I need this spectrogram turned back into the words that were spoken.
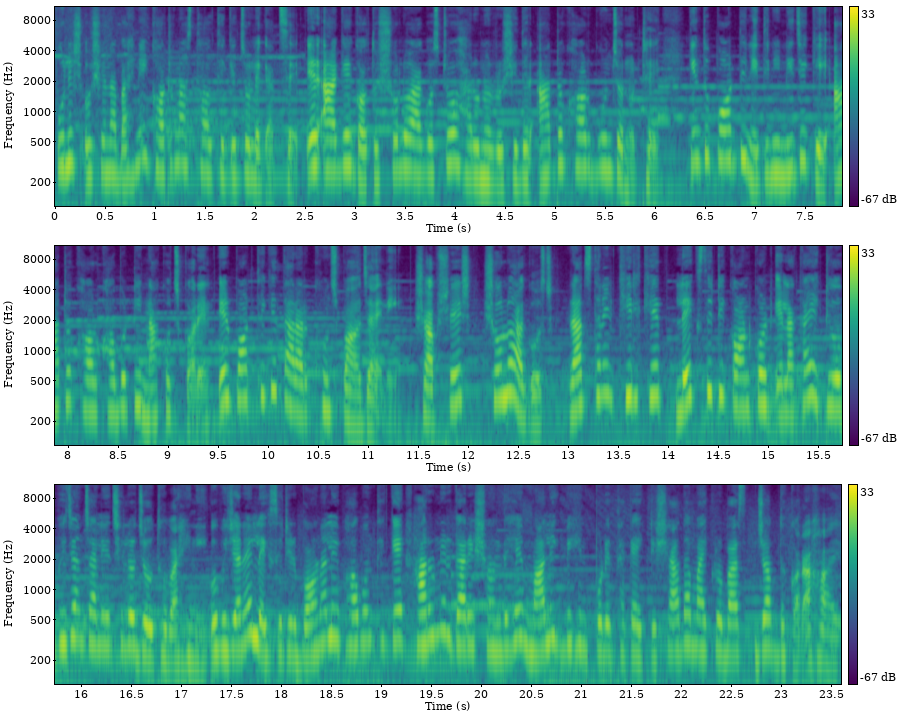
পুলিশ ও সেনাবাহিনী ঘটনাস্থল থেকে চলে গেছে। এর আগে গত ষোলো আগস্টও হারুনুর রশিদের আটক হওয়ার গুঞ্জন ওঠে। কিন্তু পরদিনই তিনি নিজেকে আটক হওয়ার খবরটি নাকচ করেন। এরপর থেকে তার আর খোঁজ পাওয়া যায়নি। সবশেষ ষোলো আগস্ট, রাজধানীর খিলক্ষেত, লেক সিটি কনকর্ড এলাকায় একটি অভিযান চালিয়েছিল যৌথ বাহিনী। অভিযানে লেক সিটির বর্ণালী ভবন থেকে হারুনের গাড়ির সন্দেহে মালিকবিহীন পড়ে থাকা একটি সাদা মাইক্রোবাস জব্দ করা হয়।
